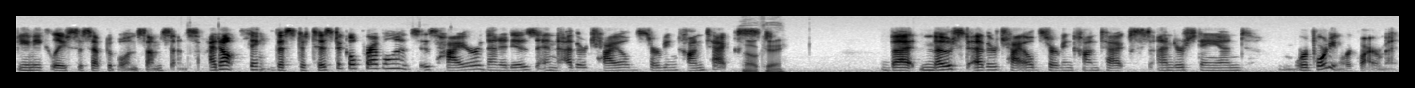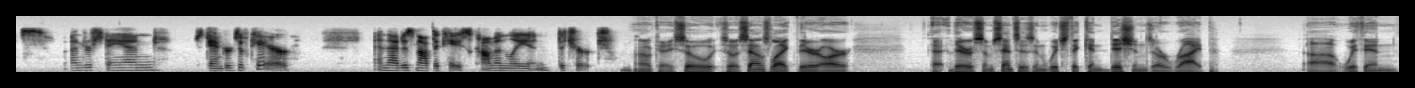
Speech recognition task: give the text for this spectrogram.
uniquely susceptible in some sense. I don't think the statistical prevalence is higher than it is in other child serving contexts. Okay. But most other child serving contexts understand reporting requirements, understand standards of care. And that is not the case commonly in the church. Okay. So so it sounds like there are uh, there are some senses in which the conditions are ripe uh, within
